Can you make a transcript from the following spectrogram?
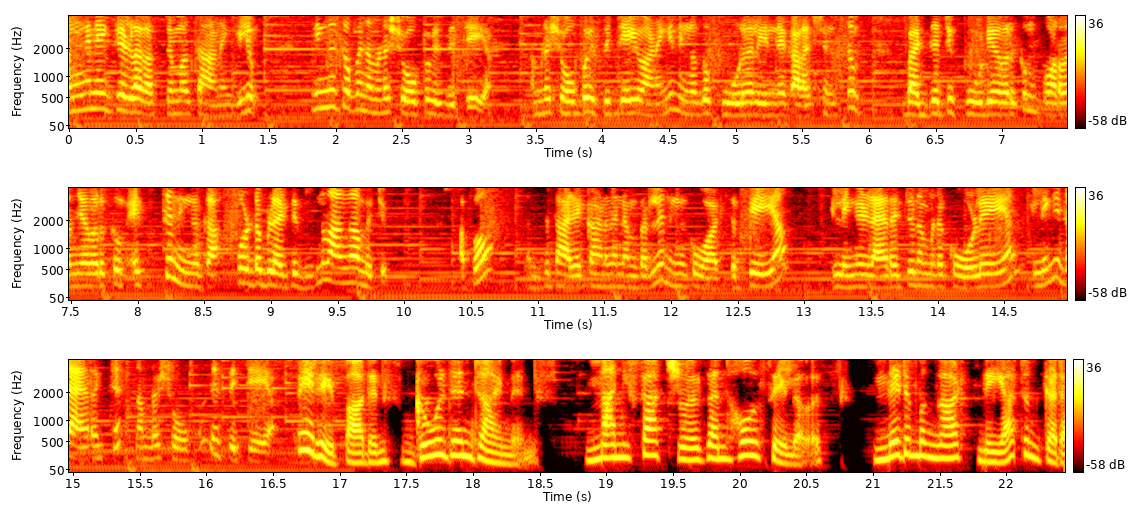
അങ്ങനെയൊക്കെയുള്ള കസ്റ്റമേഴ്സ് ആണെങ്കിലും നിങ്ങൾക്ക് അപ്പൊ നമ്മുടെ ഷോപ്പ് വിസിറ്റ് ചെയ്യാം. നമ്മുടെ ഷോപ്പ് വിസിറ്റ് ചെയ്യുവാണെങ്കിൽ നിങ്ങൾക്ക് കൂടുതൽ ഇതിന്റെ കളക്ഷൻസും ബഡ്ജറ്റ് കൂടിയവർക്കും കുറഞ്ഞവർക്കും ഒക്കെ നിങ്ങൾക്ക് അഫോർഡബിൾ ആയിട്ട് ഇതിൽ നിന്ന് വാങ്ങാൻ പറ്റും. അപ്പോൾ നമുക്ക് താഴെ കാണുന്ന നമ്പറിൽ നിങ്ങൾക്ക് വാട്സ്ആപ്പ് ചെയ്യാം ഇല്ലെങ്കിൽ ഡയറക്റ്റ് നമ്മുടെ കോൾ ചെയ്യാം ഇല്ലെങ്കിൽ ഡയറക്റ്റ് നമ്മുടെ ഷോപ്പ് വിസിറ്റ് ചെയ്യാം. പെരേ പാർഡൻസ് golden diamonds manufacturers and wholesalers Nedumangad Neyyattinkara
